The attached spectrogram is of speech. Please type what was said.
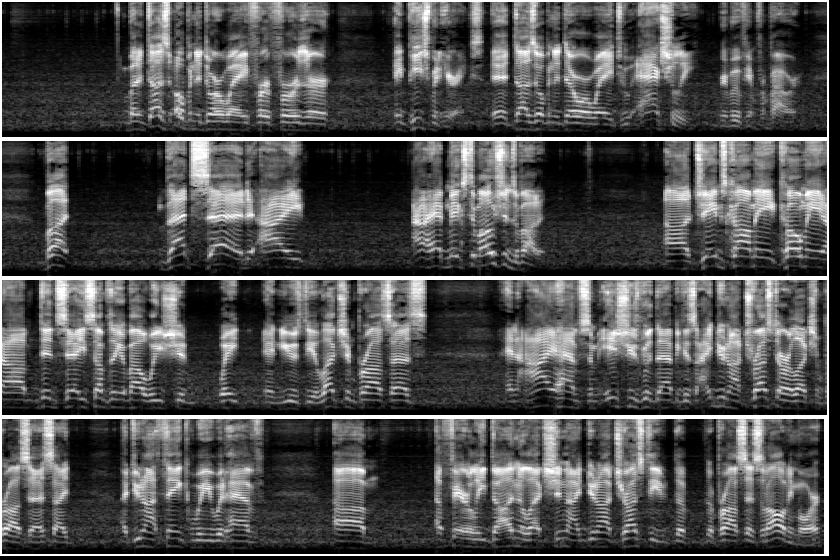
but it does open the doorway for further impeachment hearings. It does open the doorway to actually remove him from power. But that said, I I had mixed emotions about it. Uh, James Comey, Comey uh, did say something about we should wait and use the election process. And I have some issues with that because I do not trust our election process. I, I do not think we would have um, a fairly done election. I do not trust the, the, the process at all anymore.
